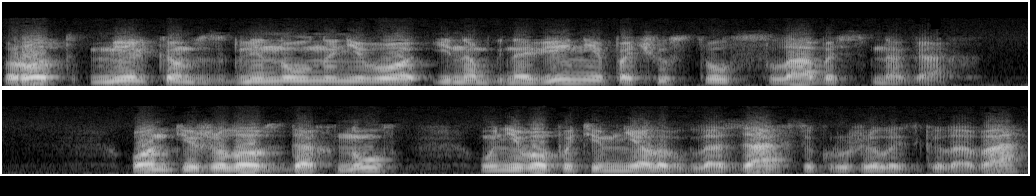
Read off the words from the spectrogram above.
Рот мельком взглянул на него и на мгновение почувствовал слабость в ногах. Он тяжело вздохнул, у него потемнело в глазах, закружилась голова,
